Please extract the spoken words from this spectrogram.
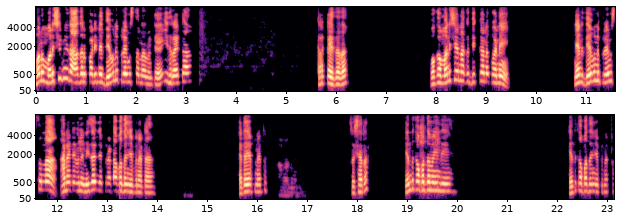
మనం మనిషి మీద ఆధారపడి నేను దేవుని ప్రేమిస్తున్నానంటే ఇది రైటా? కరెక్ట్ అవుతుందా? ఒక మనిషే నాకు దిక్కు అనుకొని నేను దేవుణ్ణి ప్రేమిస్తున్నా అనంటే వీళ్ళు నిజం చెప్పినట్ట అబద్ధం చెప్పినట్ట? ఎట చెప్పినట్టు? చూసారా ఎందుకు అబద్ధమైంది? ఎందుకు అబద్ధం చెప్పినట్టు?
